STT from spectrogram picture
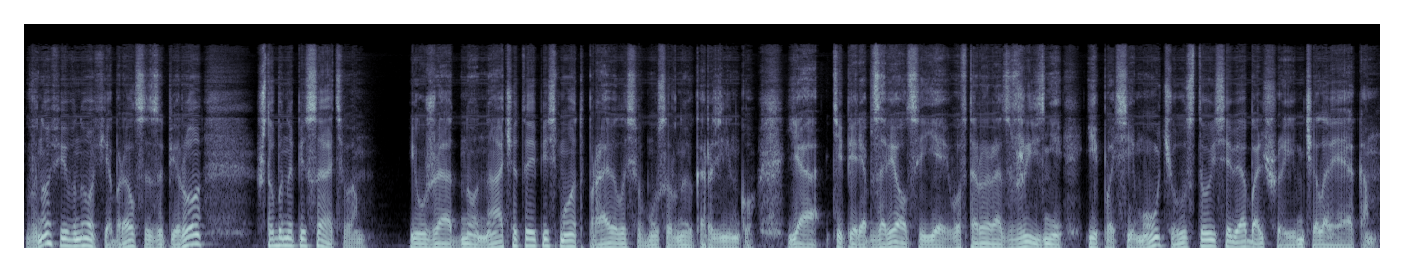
Вновь и вновь я брался за перо, чтобы написать вам, и уже одно начатое письмо отправилось в мусорную корзинку. Я теперь обзавелся ей во второй раз в жизни и посему чувствую себя большим человеком.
